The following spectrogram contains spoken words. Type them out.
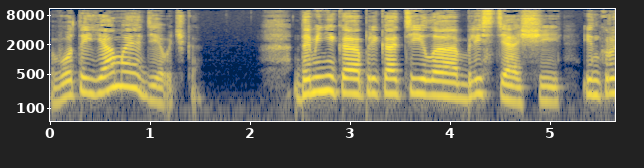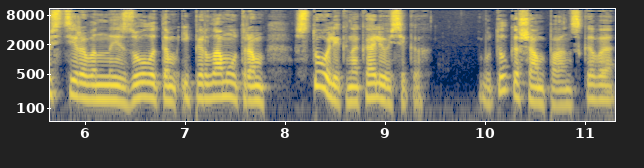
Вот и я, моя девочка. Доминика прикатила блестящий, инкрустированный золотом и перламутром столик на колесиках. Бутылка шампанского,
